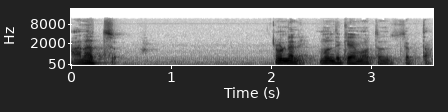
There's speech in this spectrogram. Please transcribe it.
అనొచ్చు. ఉండని ముందుకేమవుతుందో చెప్తాం.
